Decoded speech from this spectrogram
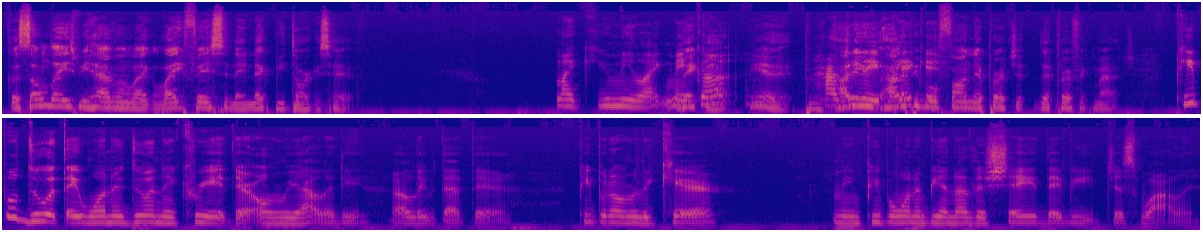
Because some ladies be having like light face and their neck be dark as hell. Like you mean like makeup? Yeah. How How, do do you, how do people it? find their per- their perfect match? People do what they want to do and they create their own reality. I'll leave that there. People don't really care. I mean, people want to be another shade. They be just wilding.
